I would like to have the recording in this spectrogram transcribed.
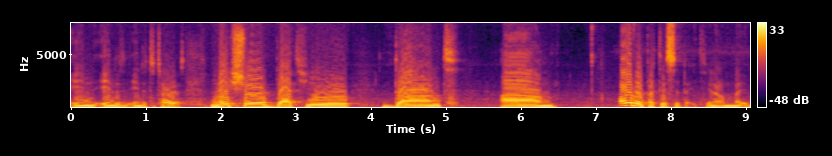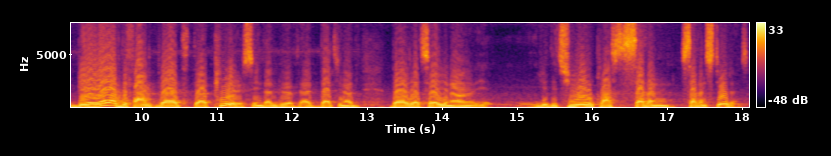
in, in the, in the tutorials. Make sure that you don't um, over-participate, you know, be aware of the fact that there are peers in that group, that, that you know, there, let's say, you know, it's you plus seven, seven students.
